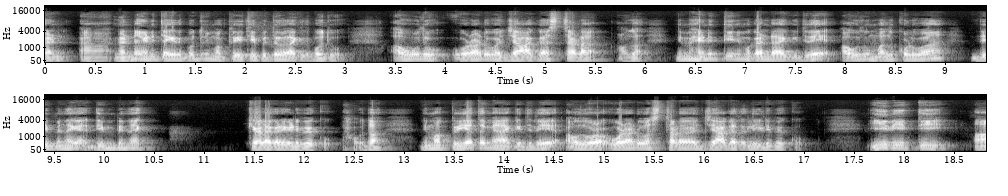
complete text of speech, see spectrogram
ಗಂಡ ಗಂಡ ಹೆಂಡತಿ ಆಗಿರ್ಬೋದು, ನಿಮ್ಮ ಪ್ರೀತಿ ಬಿದ್ದವರಾಗಿರ್ಬೋದು, ಅವರು ಓಡಾಡುವ ಜಾಗ, ಸ್ಥಳ, ಹೌದಾ? ನಿಮ್ಮ ಹೆಂಡತಿ, ನಿಮ್ಮ ಗಂಡ ಆಗಿದ್ದರೆ ಅವರು ಮಲ್ಕೊಳ್ಳುವ ದಿಂಬಿನ ದಿಂಬಿನ ಕೆಳಗಡೆ ಇಡಬೇಕು, ಹೌದಾ? ನಿಮ್ಮ ಪ್ರಿಯತಮೆ ಆಗಿದ್ದರೆ ಅವರು ಓಡಾಡುವ ಸ್ಥಳ, ಜಾಗದಲ್ಲಿ ಇಡಬೇಕು. ಈ ರೀತಿ ಆ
